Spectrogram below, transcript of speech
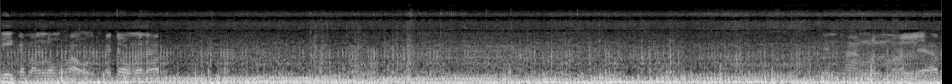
นี่กำลังลงเขากระโจมกันนะครับ เส้นทางมันๆเลยครับ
